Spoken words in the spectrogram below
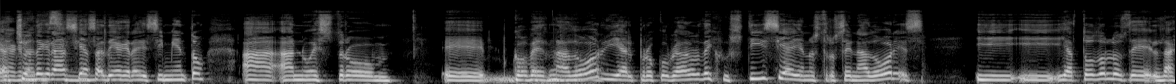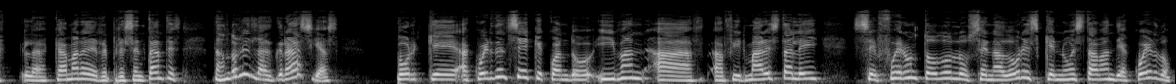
acción de gracias, de agradecimiento a, nuestro eh, gobernador y al procurador de justicia y a nuestros senadores y, a todos los de la, Cámara de Representantes, dándoles las gracias. Porque acuérdense que cuando iban a firmar esta ley, se fueron todos los senadores que no estaban de acuerdo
